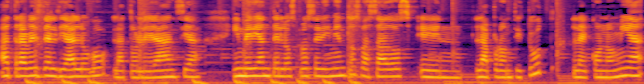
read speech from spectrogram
a través del diálogo, la tolerancia y mediante los procedimientos basados en la prontitud, la economía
